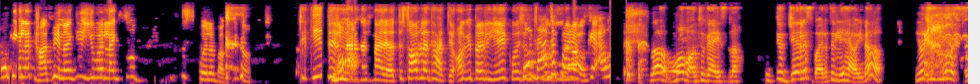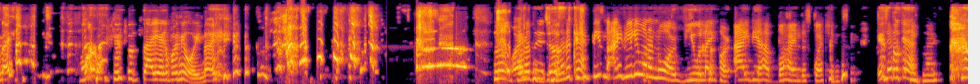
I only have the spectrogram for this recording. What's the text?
ओके यसलाई थाहा थिएन कि यु वर लाइक सो स्पोइलर भएको के म? नाटक पार्यो त्यो सबलाई थाहा थियो अघि तैँले यही म क्वेसन नाटक पारे हो कि ल म भन्छु गाइस ल त्यो जेलेस भएर चाहिँ लेखा होइन यो त्यस्तो चाहिएको पनि होइन है please, I really want to know her view, like her idea behind this question. यस्तो क्या त्यो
